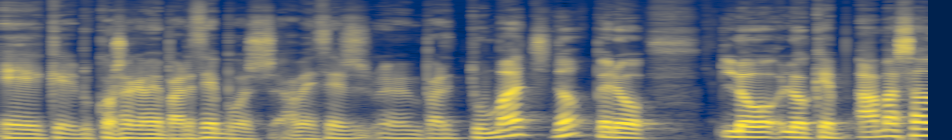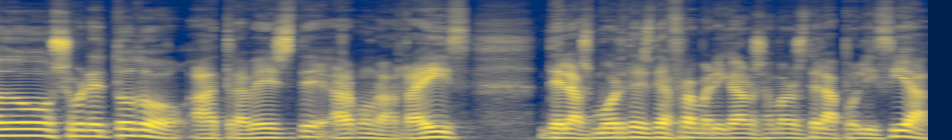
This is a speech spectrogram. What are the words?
eh, cosa que me parece, pues a veces me parece too much, ¿no? Pero lo, que ha pasado sobre todo a través de, ah, bueno, a raíz de las muertes de afroamericanos a manos de la policía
